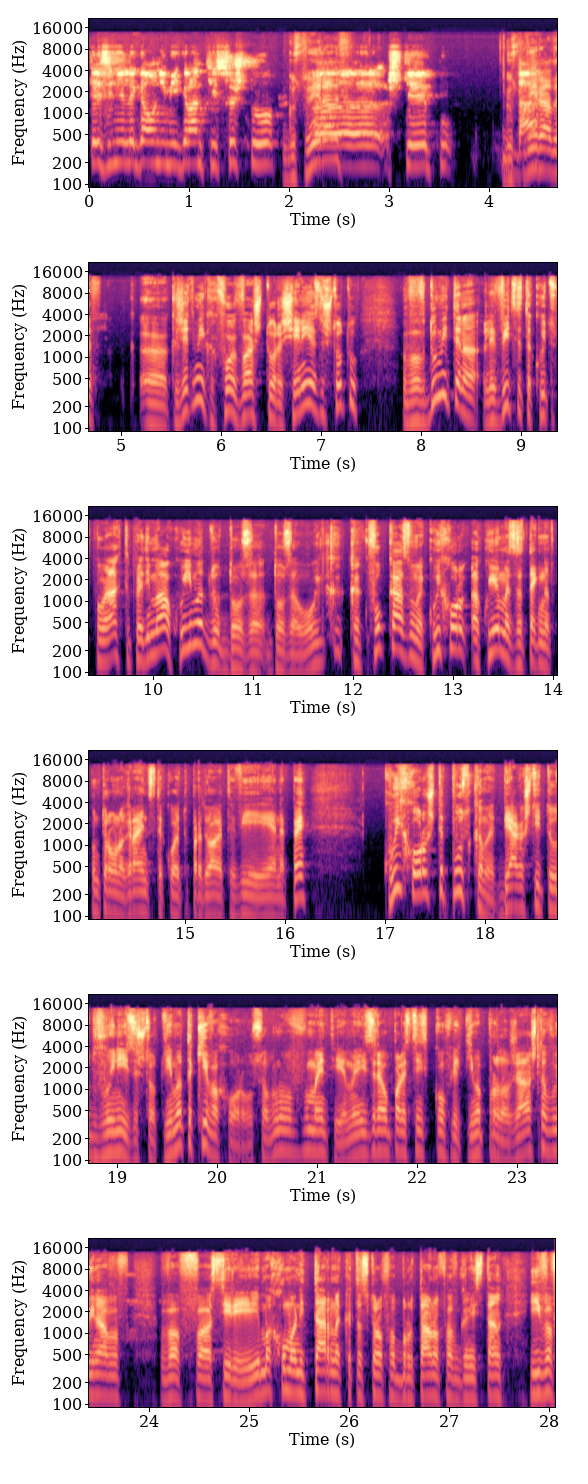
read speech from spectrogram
тези нелегални мигранти също Господин Радев, а, ще... Господин да? Радев, кажете ми какво е вашето решение, защото в думите на левицата, които споменахте преди малко, има доза, доза логика. Какво казваме? Кои хора, ако имаме затегнат контрол на границите, което предлагате вие и ЕНП, Кои хора ще пускаме? Бягащите от войни, защото има такива хора, особено в момента. Имаме Израел-палестински конфликт, има продължаваща война в, в, Сирия, има хуманитарна катастрофа брутална в Афганистан и в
